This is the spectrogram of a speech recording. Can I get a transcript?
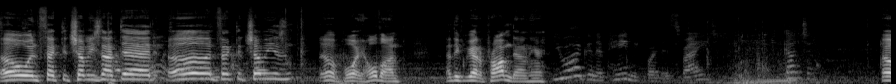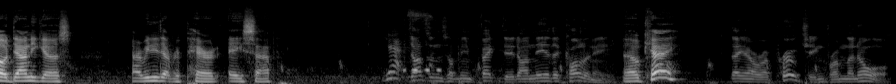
Oh, infected chubby's not dead. Oh, infected chubby isn't. Oh boy, hold on. I think we got a problem down here. You are gonna pay me for this, right? Gotcha. Oh, down he goes. All right, we need that repaired ASAP. Yes. Dozens of infected are near the colony. Okay. They are approaching from the north.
